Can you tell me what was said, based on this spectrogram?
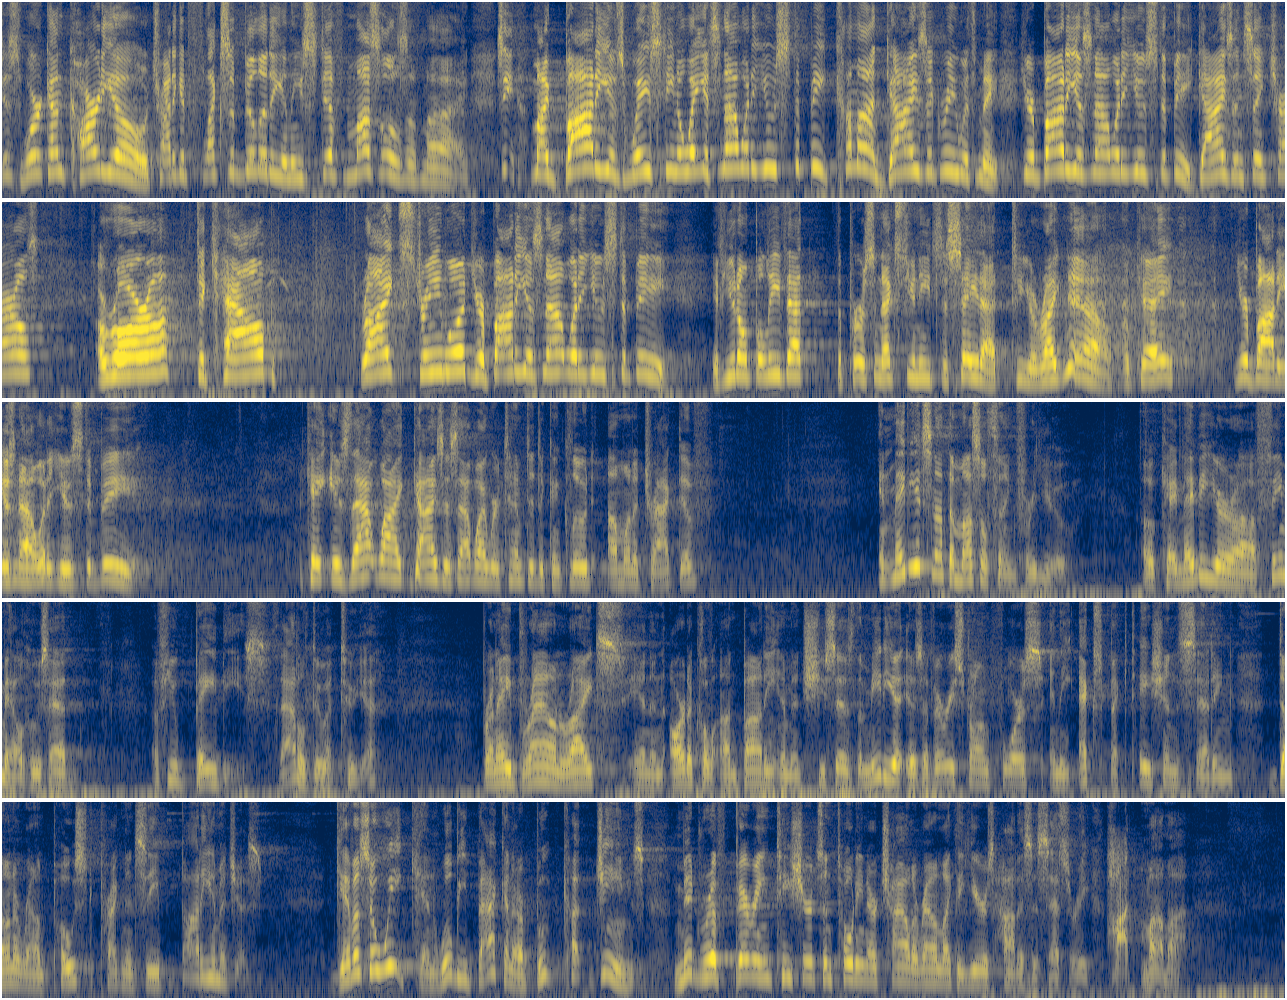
Just work on cardio, try to get flexibility in these stiff muscles of mine. See, my body is wasting away. It's not what it used to be. Come on, guys, agree with me. Your body is not what it used to be. Guys in St. Charles, Aurora, DeKalb, right? Streamwood, your body is not what it used to be. If you don't believe that, the person next to you needs to say that to you right now, okay? Your body is not what it used to be. Okay, is that why, guys, is that why we're tempted to conclude I'm unattractive? And maybe it's not the muscle thing for you. Okay, maybe you're a female who's had a few babies. That'll do it to you. Brene Brown writes in an article on body image, she says the media is a very strong force in the expectation setting done around post pregnancy body images. Give us a week and we'll be back in our boot cut jeans, midriff bearing t shirts, and toting our child around like the year's hottest accessory. Hot mama.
